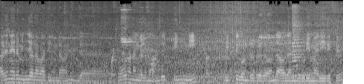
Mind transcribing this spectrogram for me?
அதே நேரம் இந்தியாவில் பார்த்தீங்கன்னா வந்து இந்த தோரணங்களும் வந்து பின்னி விற்று கொண்டிருக்கிறத வந்து அவதானிக்கக்கூடிய மாதிரி இருக்குது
